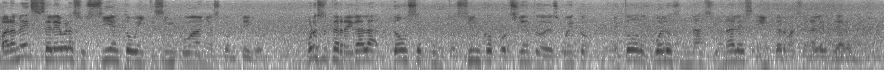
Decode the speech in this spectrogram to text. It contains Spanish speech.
Paramex celebra sus 125 años contigo. Por eso te regala 12.5% de descuento en todos los vuelos nacionales e internacionales de Aeroméxico.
